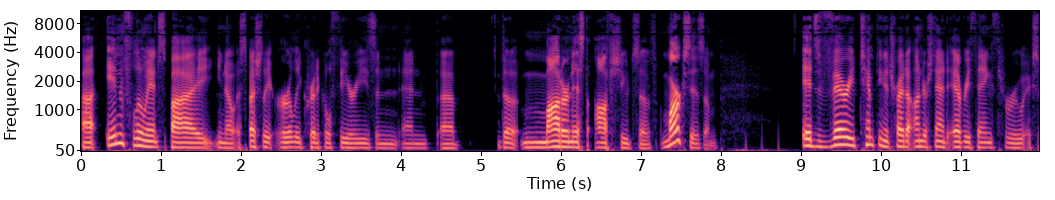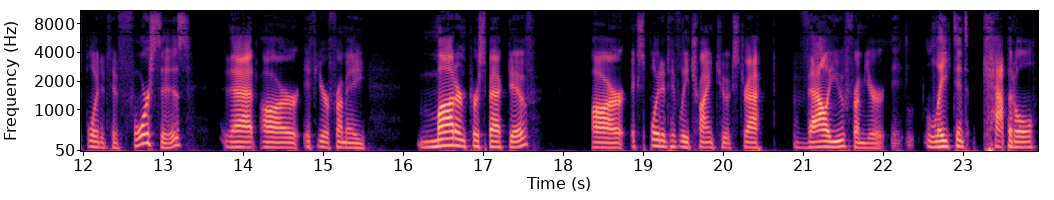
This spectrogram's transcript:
uh, influenced by you know especially early critical theories and and uh, the modernist offshoots of Marxism, it's very tempting to try to understand everything through exploitative forces that are, if you're from a modern perspective, are exploitatively trying to extract value from your latent capital,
